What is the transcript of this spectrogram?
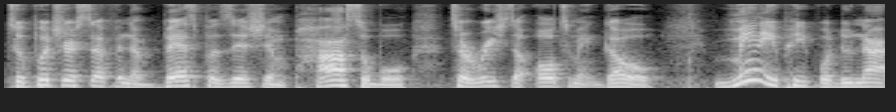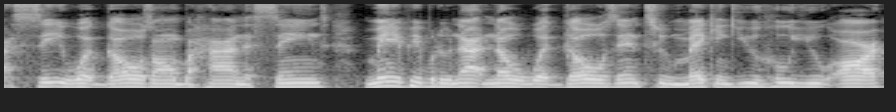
to put yourself in the best position possible to reach the ultimate goal. Many people do not see what goes on behind the scenes. Many people do not know what goes into making you who you are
